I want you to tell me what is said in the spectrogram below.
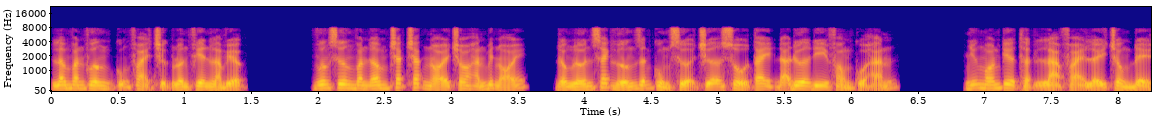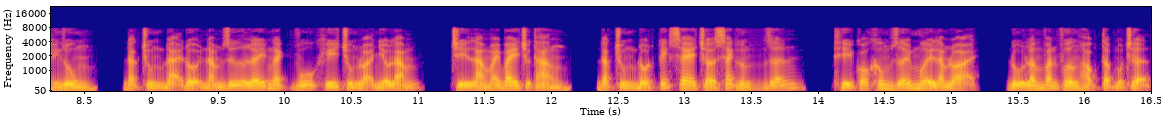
lâm văn vương cũng phải trực luân phiên làm việc. Vương sương văn âm chắc chắc nói cho hắn biết nói đồng lớn sách hướng dẫn cùng sửa chữa sổ tay đã đưa đi phòng của hắn. Những món kia thật là phải lấy chồng để hình dung, đặc trùng đại đội nắm giữ lấy ngạch vũ khí chủng loại nhiều lắm, chỉ là máy bay trực thăng, đặc trùng đột kích xe chờ sách hướng dẫn, thì có không dưới mười lăm loại, đủ lâm văn phương học tập một trận.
